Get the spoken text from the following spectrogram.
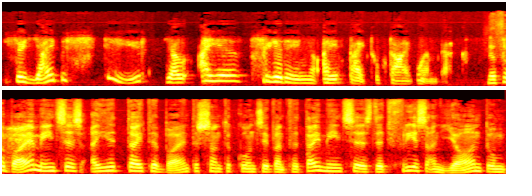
So jy bestuur jou eie vrede en jou eie tyd op daai oomblik. Nou vir baie mense is eie tyd 'n baie interessante konsep want vir baie mense is dit vreesaanjaend om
